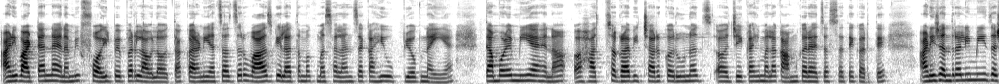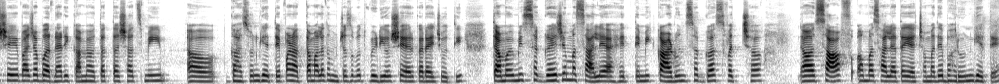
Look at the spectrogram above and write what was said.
आणि वाट्यांना आहे ना मी फॉईल पेपर लावला होता. कारण याचा जर वास गेला तर मग मसाल्यांचा काही उपयोग नाही आहे त्यामुळे मी आहे ना हात हा सगळा विचार करूनच जे काही मला काम करायचं असतं ते करते. आणि जनरली मी जसे माझ्या बरण्या रिकाम्या होतात तशाच मी घासून घेते. पण आत्ता मला तुमच्यासोबत व्हिडिओ शेअर करायची होती. त्यामुळे मी सगळे जे मसाले आहेत ते मी काढून सगळं स्वच्छ साफ मसाला आता याच्यामध्ये भरून घेते.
